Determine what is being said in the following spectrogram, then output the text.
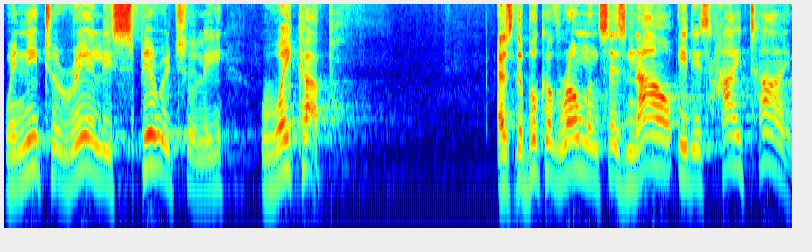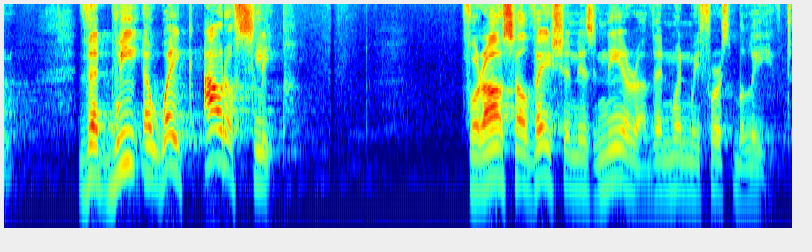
We need to really spiritually wake up. As the book of Romans says, now it is high time that we awake out of sleep. For our salvation is nearer than when we first believed.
